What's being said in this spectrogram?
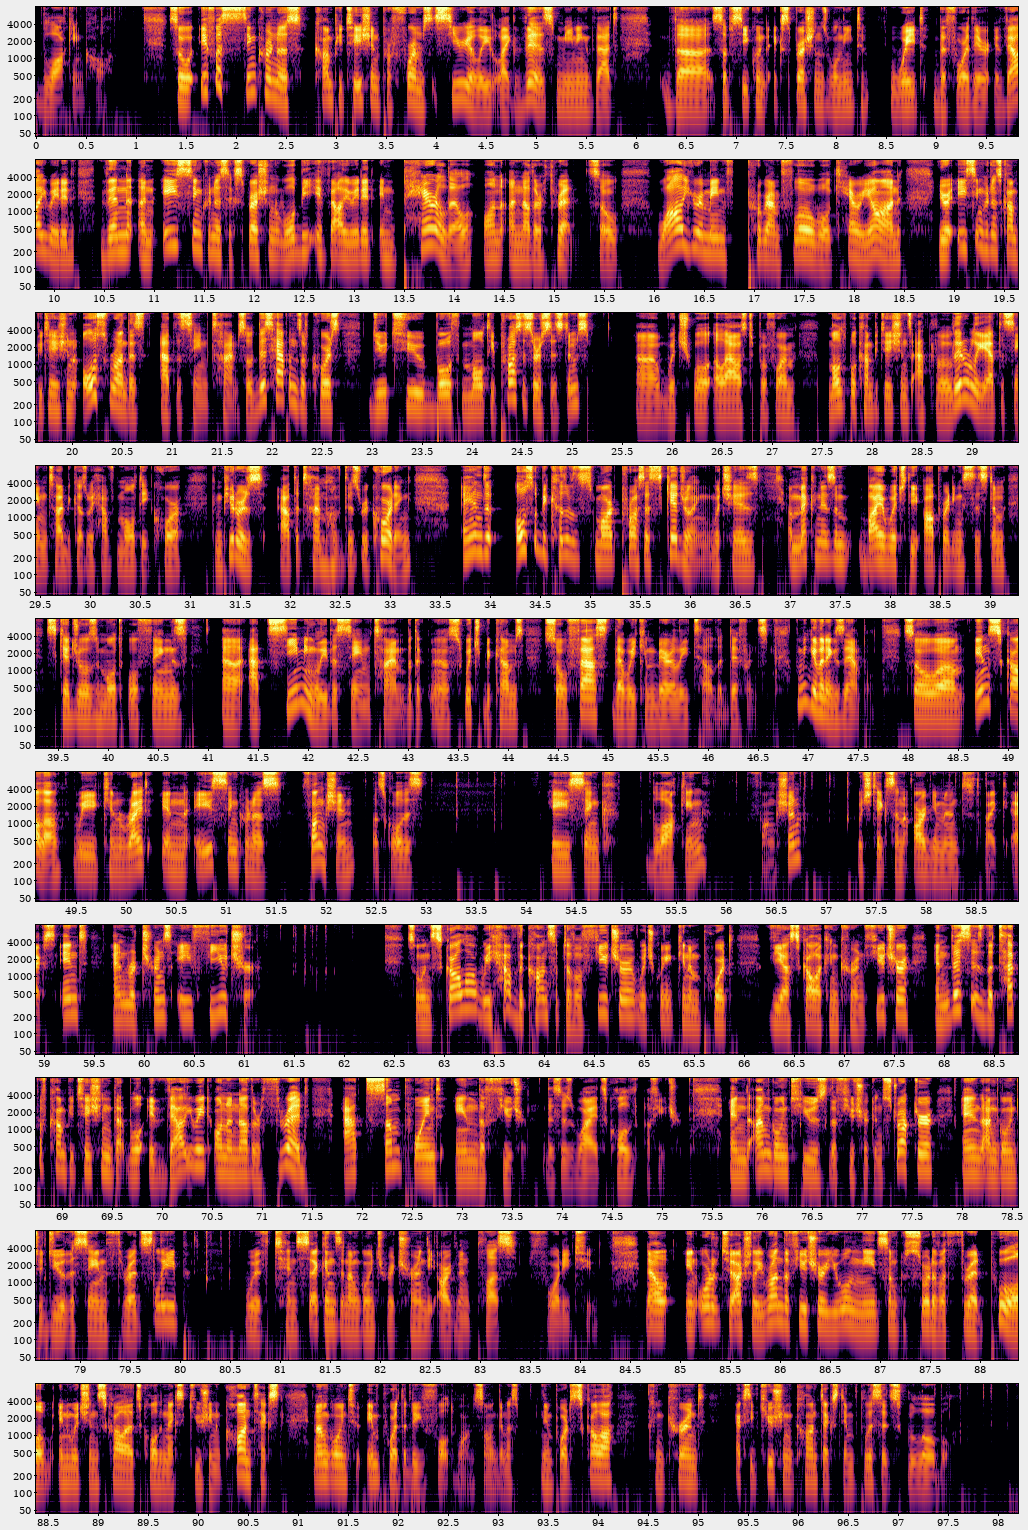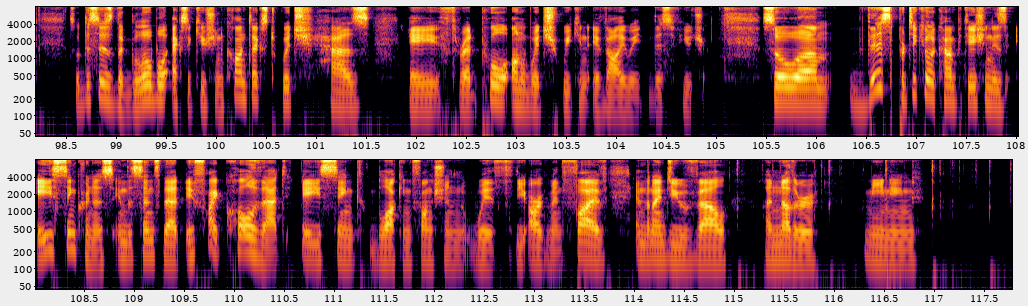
blocking call. So if a synchronous computation performs serially like this, meaning that the subsequent expressions will need to wait before they're evaluated, then an asynchronous expression will be evaluated in parallel on another thread. So while your main program flow will carry on, your asynchronous computation also runs at the same time. So this happens, of course, due to both multiprocessor systems, uh, which will allow us to perform multiple computations at literally at the same time because we have multi-core computers at the time of this recording, and also because of the smart process scheduling, which is a mechanism by which the operating system schedules multiple things uh, at seemingly the same time, but the uh, switch becomes so fast that we can barely tell the difference. Let me give an example. So um, in Scala, we can write an asynchronous function, let's call this async blocking function, which takes an argument like xint and returns a future. So in Scala, we have the concept of a future, which we can import via Scala concurrent future, and this is the type of computation that will evaluate on another thread at some point in the future. This is why it's called a future. And I'm going to use the future constructor, and I'm going to do the same thread sleep, with 10 seconds and I'm going to return the argument plus 42. Now, in order to actually run the future, you will need some sort of a thread pool in which in Scala it's called an execution context, and I'm going to import the default one. So I'm going to import Scala concurrent execution context implicits global. So this is the global execution context, which has a thread pool on which we can evaluate this future. So um, this particular computation is asynchronous in the sense that if I call that async blocking function with the argument 5, and then I do val another meaning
